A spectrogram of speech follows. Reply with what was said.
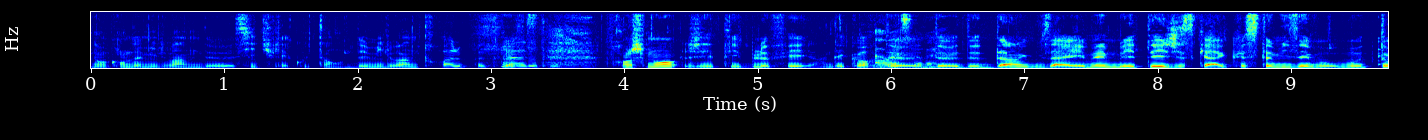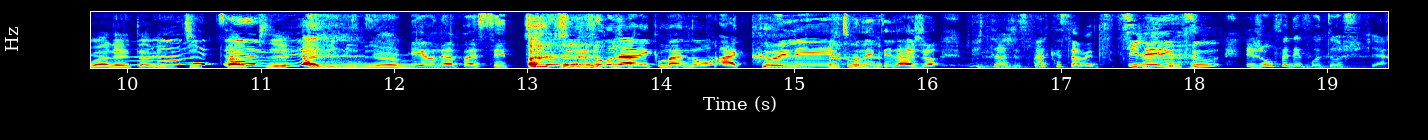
donc en 2022. Si tu l'écoutes en 2023, le podcast. Franchement, j'ai été bluffé. Un décor Ah de, dingue. Vous avez même été jusqu'à customiser vos, vos toilettes avec du t'as papier aluminium. Et on a passé toute une journée avec Manon à coller tout. On était là, genre, putain, j'espère que ça va être stylé et tout. Les gens ont fait des photos, je suis fière.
